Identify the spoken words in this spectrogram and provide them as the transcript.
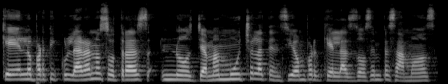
que en lo particular a nosotras nos llama mucho la atención porque las dos empezamos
